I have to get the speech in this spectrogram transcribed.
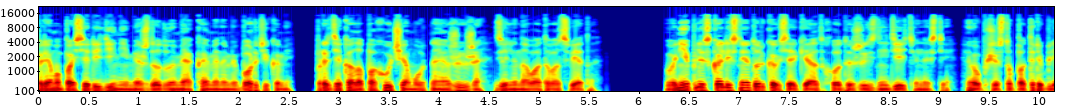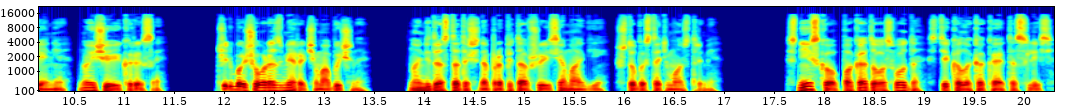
Прямо посередине между двумя каменными бортиками протекала пахучая мутная жижа зеленоватого цвета. В ней плескались не только всякие отходы жизнедеятельности и общества потребления, но еще и крысы. Чуть большего размера, чем обычные, но недостаточно пропитавшиеся магией, чтобы стать монстрами. С низкого покатого свода стекала какая-то слизь.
